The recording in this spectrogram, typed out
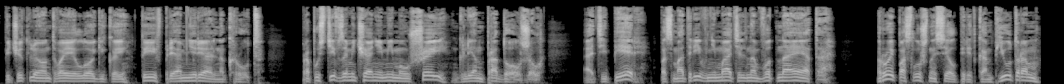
«Впечатлен твоей логикой. Ты впрямь нереально крут». Пропустив замечание мимо ушей, Глен продолжил. «А теперь посмотри внимательно вот на это». Рой послушно сел перед компьютером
